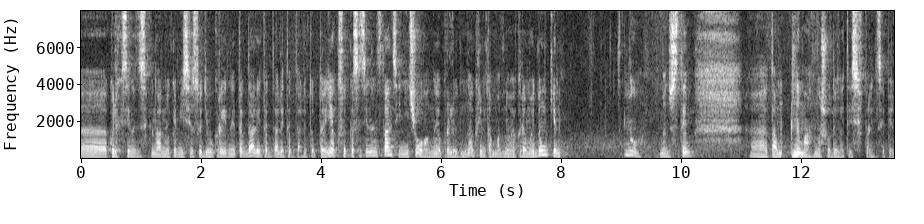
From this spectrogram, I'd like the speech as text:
Е, Кваліфікаційно-дисциплінарної комісії суддів України і так далі. і так далі, і так далі. Тобто, як суд касаційної інстанції нічого не оприлюднено, крім там одної окремої думки. Ну, менш з тим, е, там нема на що дивитись, в принципі.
